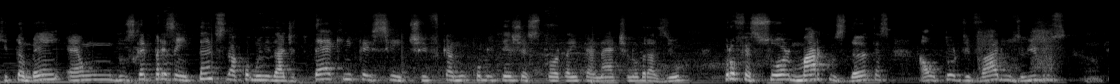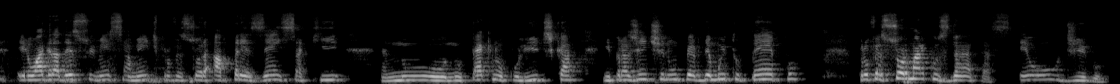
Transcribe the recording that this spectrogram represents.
que também é um dos representantes da comunidade técnica e científica no Comitê Gestor da Internet no Brasil, professor Marcos Dantas, autor de vários livros. Eu agradeço imensamente, professor, a presença aqui no, no Tecnopolítica. E para a gente não perder muito tempo, professor Marcos Dantas, eu digo,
